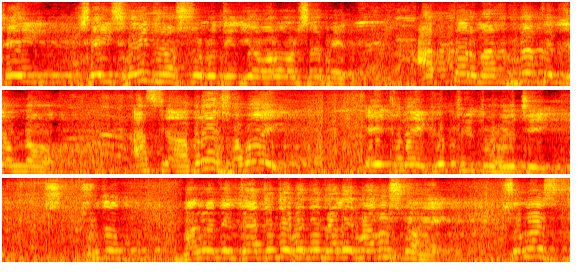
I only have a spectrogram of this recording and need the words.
সেই সেই শহীদ রাষ্ট্রপতি জিয়া রহমান সাহেবের আত্মার মাগফিরাতের জন্য আজকে আমরা সবাই এখানে একত্রিত হয়েছি। শুধু বাংলাদেশ জাতীয়তাবাদী দলের মানুষ নয় সমস্ত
